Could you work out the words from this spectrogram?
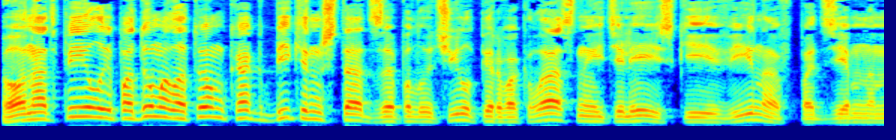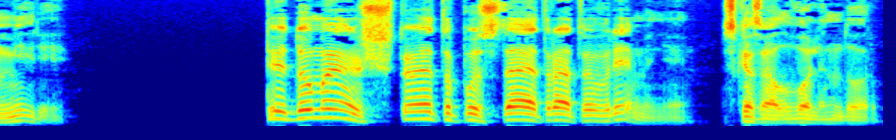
Он отпил и подумал о том, как Бикенштадт заполучил первоклассные телейские вина в подземном мире. «Ты думаешь, что это пустая трата времени?» — сказал Волендорп.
